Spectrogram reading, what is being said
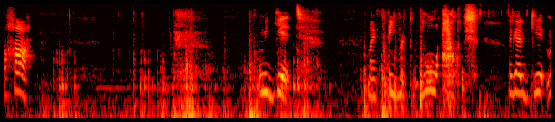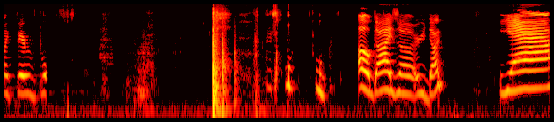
Aha. Let me get my favorite bowl out. I gotta get my favorite ball. Oh, guys, uh, are you done? Yeah.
